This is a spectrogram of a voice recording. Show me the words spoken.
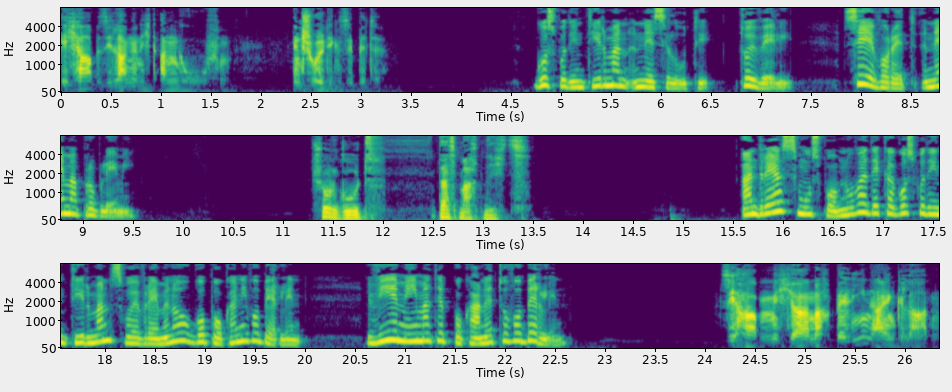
Ich habe Sie lange nicht angerufen. Entschuldigen Sie bitte. Господин Тирман не се лути. Тој вели. Се е во ред, нема проблеми. Schon gut. Das macht nichts. Андреас му спомнува дека господин Тирман своевремено го покани во Берлин. Вие ме имате покането во Берлин. Sie haben mich ja nach Berlin eingeladen.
